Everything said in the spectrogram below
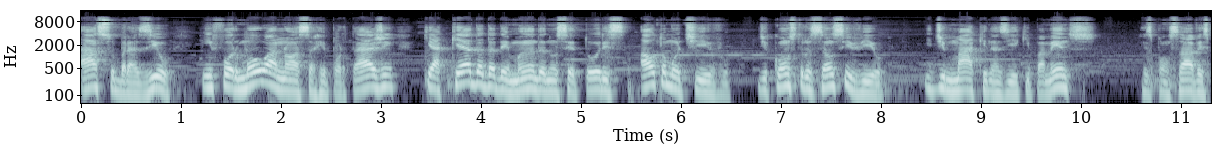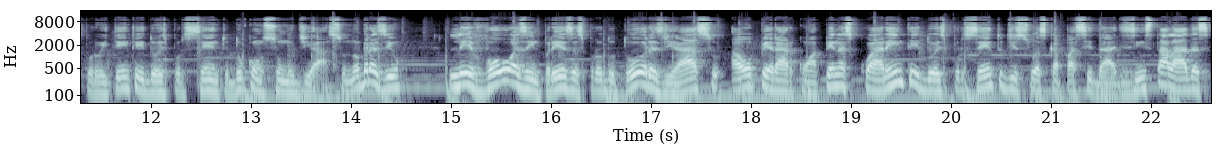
Aço Brasil informou à nossa reportagem que a queda da demanda nos setores automotivo, de construção civil e de máquinas e equipamentos, responsáveis por 82% do consumo de aço no Brasil, levou as empresas produtoras de aço a operar com apenas 42% de suas capacidades instaladas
